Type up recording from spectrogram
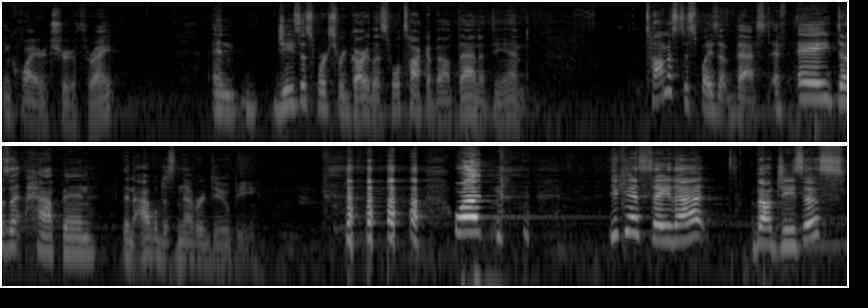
inquired truth, right? And Jesus works regardless. We'll talk about that at the end. Thomas displays it best. If A doesn't happen, then I will just never do B. what? You can't say that about Jesus.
